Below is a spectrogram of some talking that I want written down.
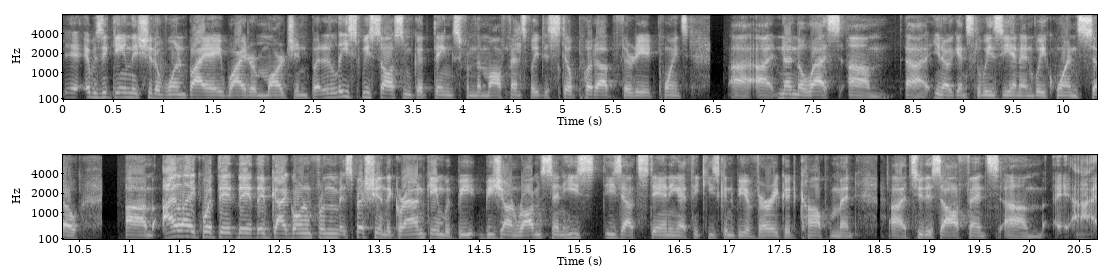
it was a game they should have won by a wider margin, but at least we saw some good things from them offensively to still put up 38 points, uh, uh, nonetheless. Um, uh, you know, against Louisiana in Week One. So. Um, I like what they, they they've got going for them, especially in the ground game with B- Bijan Robinson. He's he's outstanding. I think he's going to be a very good complement uh, to this offense. Um, I,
